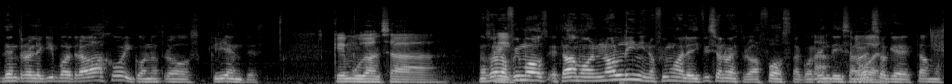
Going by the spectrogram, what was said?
dentro del equipo de trabajo y con nuestros clientes. ¿Qué mudanza nosotros nos fuimos, estábamos en Norlin y nos fuimos al edificio nuestro, a Foz, a Corriente y San Lorenzo, que estábamos.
